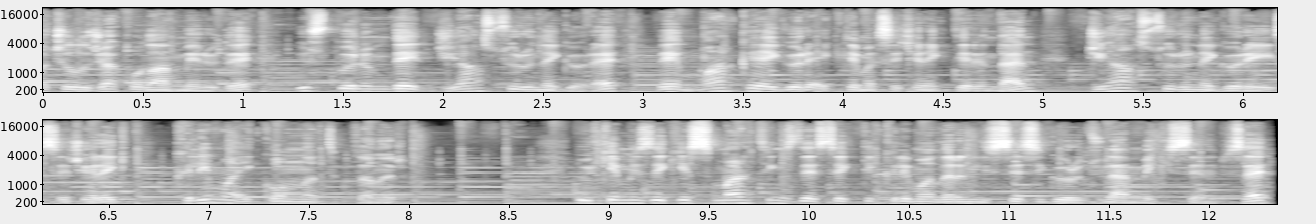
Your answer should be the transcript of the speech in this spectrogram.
Açılacak olan menüde üst bölümde cihaz türüne göre ve markaya göre ekleme seçeneklerinden cihaz türüne göreyi seçerek klima ikonuna tıklanır. Ülkemizdeki SmartThings destekli klimaların listesi görüntülenmek istenirse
